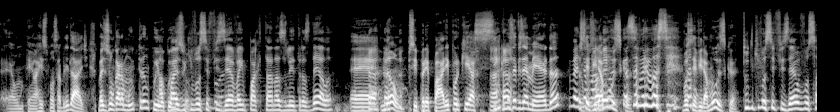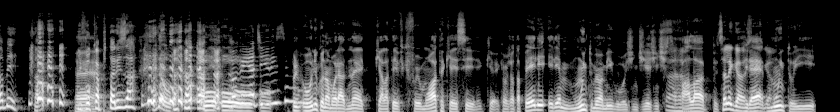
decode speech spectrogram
É um, tem uma responsabilidade. Mas eu sou um cara muito tranquilo com Rapaz, isso. o que você fizer vai impactar nas letras dela. É, não, se prepare, porque assim que você fizer merda, Vai você vira música. sobre você. Você vira música? Tudo que você fizer, eu vou saber. Tá? É. E vou capitalizar. Não. O, o, Vou ganhar o- dinheiro em cima. o único namorado, né, que ela teve, que foi o Mota, que é esse, que, que é o JP, ele, ele é muito meu amigo hoje em dia. A gente fala Isso é legal, isso é dire- legal. muito. E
